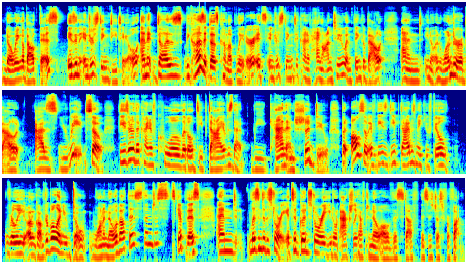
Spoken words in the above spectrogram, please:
knowing about this is an interesting detail and it does because it does come up later it's interesting to kind of hang on to and think about and you know and wonder about as you read. So, these are the kind of cool little deep dives that we can and should do. But also, if these deep dives make you feel really uncomfortable and you don't want to know about this, then just skip this and listen to the story. It's a good story. You don't actually have to know all of this stuff. This is just for fun.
